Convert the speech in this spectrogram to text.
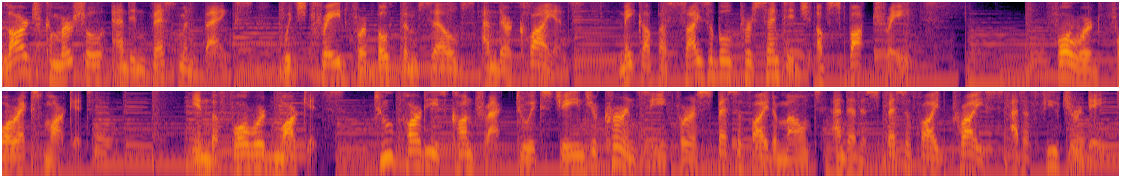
Large commercial and investment banks, which trade for both themselves and their clients, make up a sizable percentage of spot trades. Forward Forex Market in the forward markets, two parties contract to exchange a currency for a specified amount and at a specified price at a future date.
